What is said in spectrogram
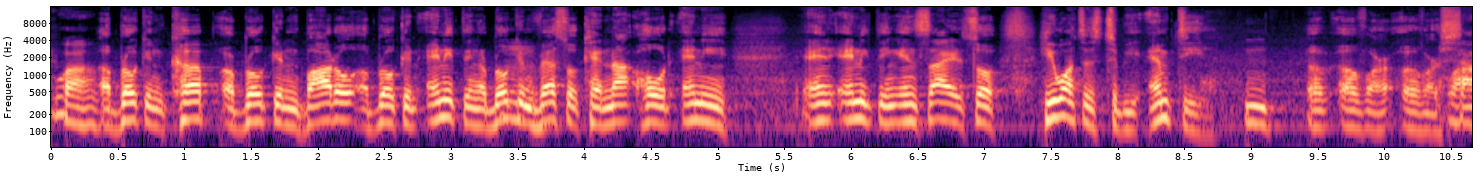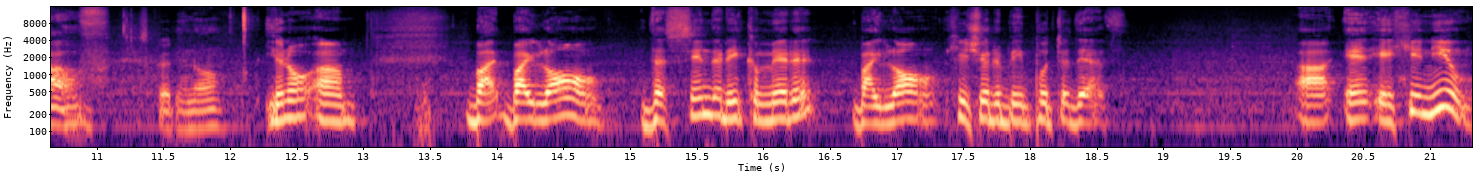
Wow. A broken cup, a broken bottle, a broken anything, a broken Hmm. vessel cannot hold any, any anything inside. So He wants us to be empty of, of our of ourselves. That's good. You know. You know, um, by, by law, the sin that he committed, by law, he should have been put to death. Uh, and, and he knew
